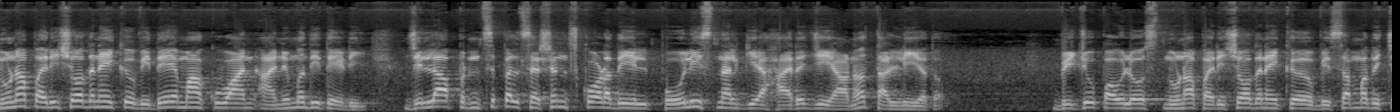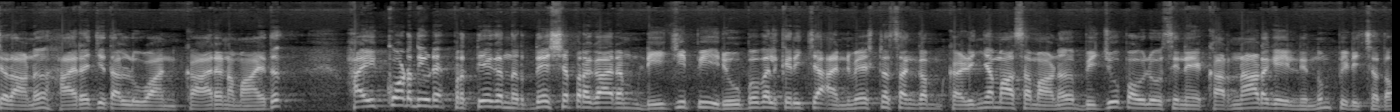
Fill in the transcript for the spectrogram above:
നുണ പരിശോധനയ്ക്ക് വിധേയമാക്കുവാൻ അനുമതി തേടി ജില്ലാ പ്രിൻസിപ്പൽ സെഷൻസ് കോടതിയിൽ പോലീസ് നൽകിയ ഹർജിയാണ് തള്ളിയത്. ബിജു പൗലോസ് നുണ പരിശോധനയ്ക്ക് വിസമ്മതിച്ചതാണ് ഹരജി തള്ളുവാൻ കാരണമായത്. ഹൈക്കോടതിയുടെ പ്രത്യേക നിർദ്ദേശപ്രകാരം ഡി ജി പി രൂപവൽക്കരിച്ച അന്വേഷണ സംഘം കഴിഞ്ഞ മാസമാണ് ബിജു പൗലോസിനെ കർണാടകയിൽ നിന്നും പിടിച്ചത്.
